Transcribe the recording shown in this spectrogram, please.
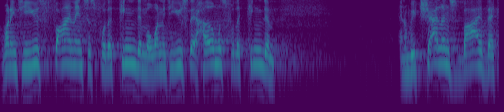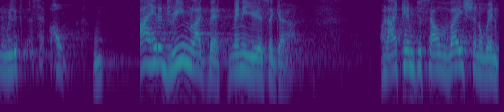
wanting to use finances for the kingdom or wanting to use their homes for the kingdom. And we're challenged by that, and we look and say, Oh, I had a dream like that many years ago. When I came to salvation, when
